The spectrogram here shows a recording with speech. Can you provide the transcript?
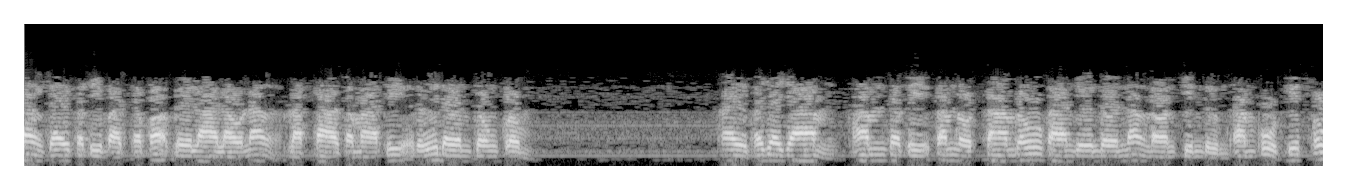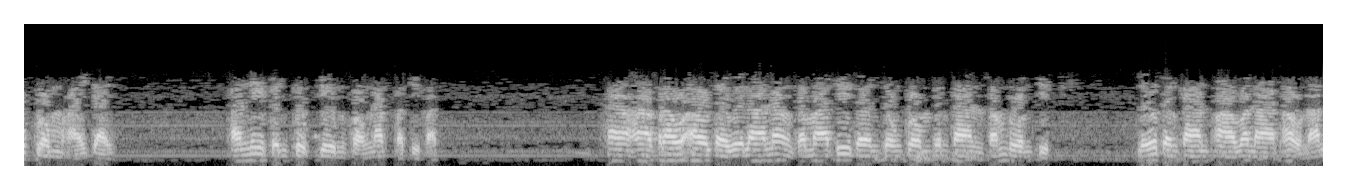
ตั้งใจปฏิบัติเฉพาะเวลาเรานั่งหลับตาสมาธิหรือเดินจงกรม ให้พยายามทำสติกำหนดตามรู้การเดินเดินนั่งนอนกินดื่มทำพูดคิดทุกลมหายใจ อันนี้เป็นจุดยืนของนักปฏิบัติ ถ้าหากเราเอาแต่เวลานั่งสมาธิเดินจงกรมเป็นการสำรวมจิต หรือเป็นการภาวนาเท่านั้น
